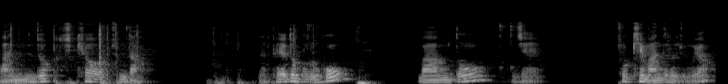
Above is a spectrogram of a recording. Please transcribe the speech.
만족시켜 준다. 배도 부르고 마음도 이제 좋게 만들어 주고요.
